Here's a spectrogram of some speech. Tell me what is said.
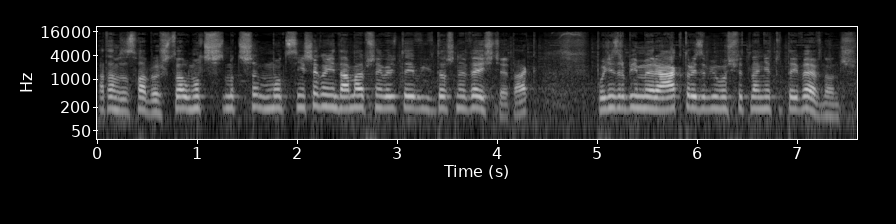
A tam za słabe, już co, mocz, mocz, mocniejszego nie damy, ale przynajmniej będzie tutaj widoczne wejście, tak? Później zrobimy reaktor i zrobimy oświetlenie tutaj wewnątrz.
